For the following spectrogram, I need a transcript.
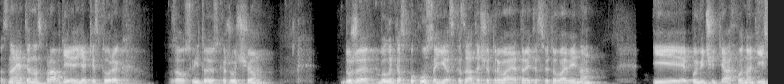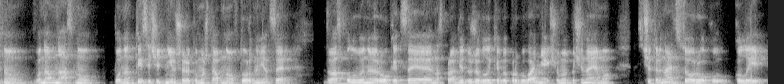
Знаєте, насправді, як історик за освітою, скажу, що дуже велика спокуса є сказати, що триває Третя світова війна. І по відчуттях вона дійсно вона в нас ну понад тисячі днів широкомасштабного вторгнення. Це два з половиною роки. Це насправді дуже велике випробування. Якщо ми починаємо з 2014 року, коли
